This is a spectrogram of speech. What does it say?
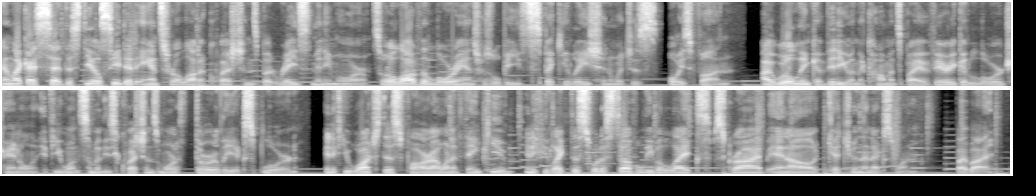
And like I said, this DLC did answer a lot of questions, but raised many more. So a lot of the lore answers will be speculation, which is always fun. I will link a video in the comments by a very good lore channel if you want some of these questions more thoroughly explored. And if you watched this far, I want to thank you. And if you like this sort of stuff, leave a like, subscribe, and I'll catch you in the next one. Bye bye.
